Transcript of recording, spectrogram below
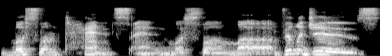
Muslim tents and Muslim uh, villages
